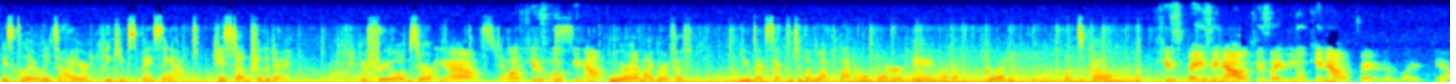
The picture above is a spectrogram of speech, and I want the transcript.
He's clearly tired. He keeps spacing out. He's done for the day. You're free to observe. Yeah. Griffith, step Well, in, he's please. looking up. Where am I, Griffith? You dissected to the left lateral border of the aorta. Good. Let's go. He's spacing out. He's like looking up and, and like, yeah.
